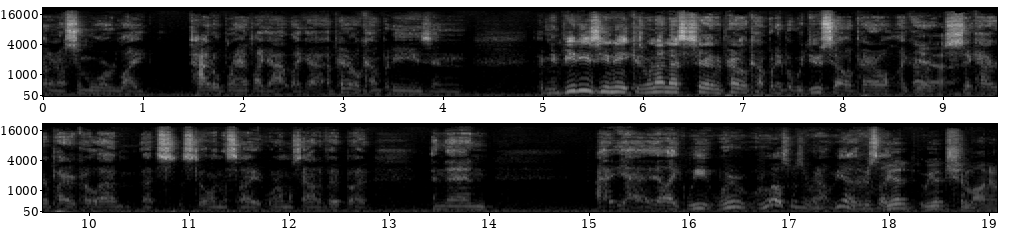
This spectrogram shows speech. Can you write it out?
I don't know some more like title brand like uh, like uh, apparel companies and I mean BD's unique because we're not necessarily an apparel company, but we do sell apparel like our Yeah. Sick Hager Pirate collab that's still on the site. We're almost out of it, but and then I, yeah, like we where who else was around? Yeah, there was like we had we had Shimano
